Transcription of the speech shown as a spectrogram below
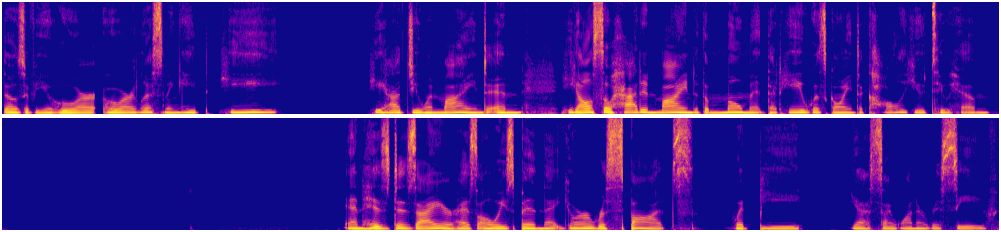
Those of you who are who are listening, he he he had you in mind and he also had in mind the moment that he was going to call you to him. And his desire has always been that your response would be, Yes, I want to receive.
